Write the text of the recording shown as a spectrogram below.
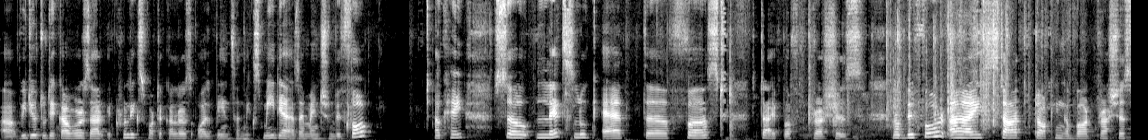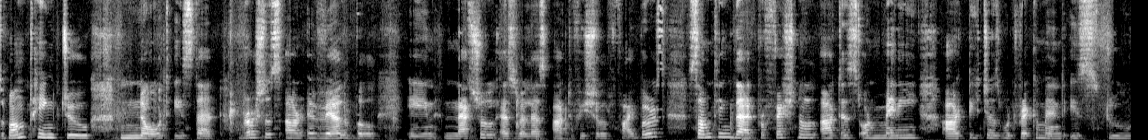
uh, video today covers are acrylics, watercolors, oil paints, and mixed media, as I mentioned before. Okay, so let's look at the first type of brushes. Now, before I start talking about brushes, one thing to note is that brushes are available in natural as well as artificial fibers something that professional artists or many art teachers would recommend is to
